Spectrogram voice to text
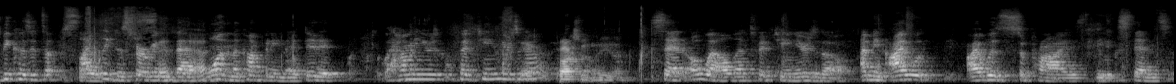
Because it's slightly disturbing Said that, that. one, the company that did it, how many years ago, fifteen years ago? approximately, yeah. said, oh, well, that's fifteen years ago. I mean, I would, I was surprised the extent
